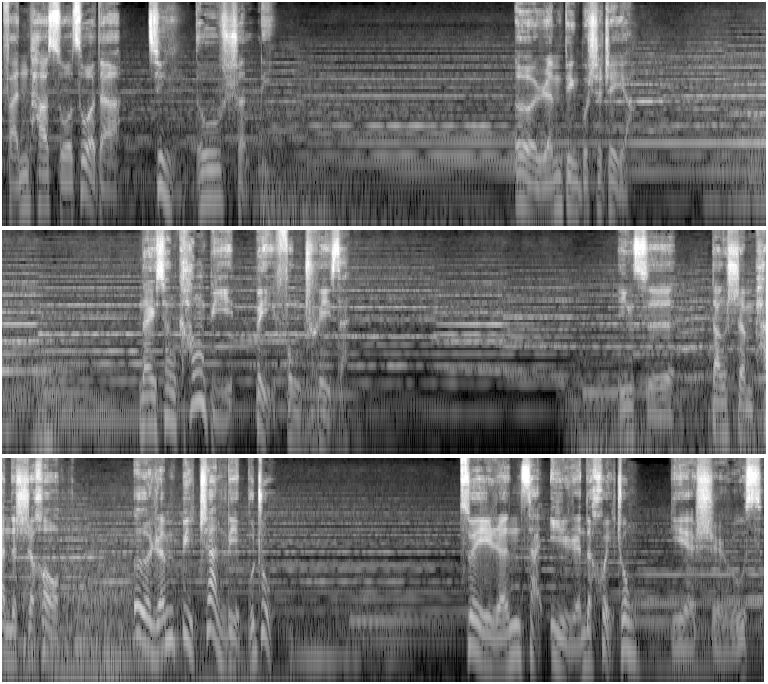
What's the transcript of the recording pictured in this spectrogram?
凡他所做的，尽都顺利。恶人并不是这样，乃像糠比被风吹散。因此，当审判的时候，恶人必站立不住；罪人在一人的会中也是如此。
